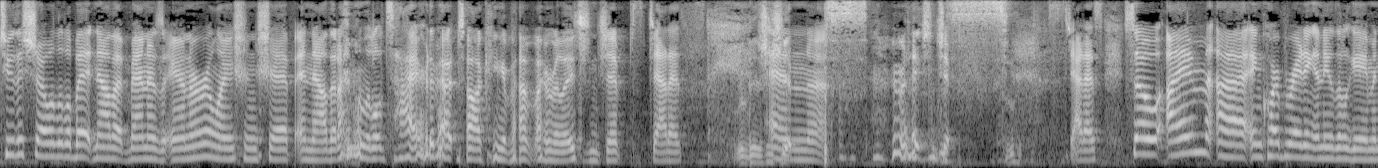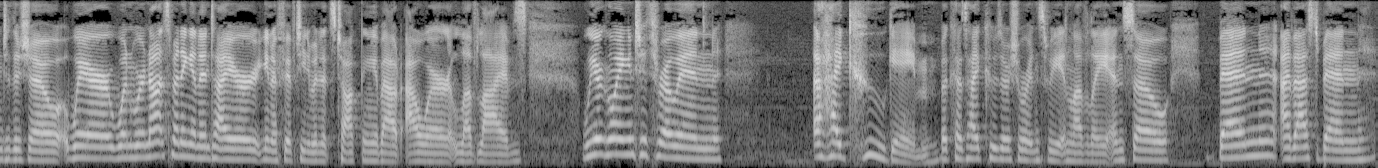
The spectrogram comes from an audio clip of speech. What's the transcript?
to the show a little bit now that Ben is in a relationship, and now that I'm a little tired about talking about my relationship status Relationship. and uh, relationship status. So I'm uh, incorporating a new little game into the show where when we're not spending an entire, you know, 15 minutes talking about our love lives, we are going to throw in a haiku game because haikus are short and sweet and lovely. And so Ben, I've asked Ben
